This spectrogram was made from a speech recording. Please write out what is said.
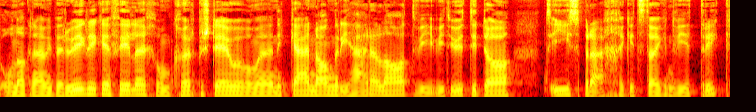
unangenehme Beruhigungen vielleicht, um Körperstellen, wo man nicht gerne andere herlässt. Wie, wie tut ihr da das Eisbrechen? Gibt es da irgendwie einen Trick?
